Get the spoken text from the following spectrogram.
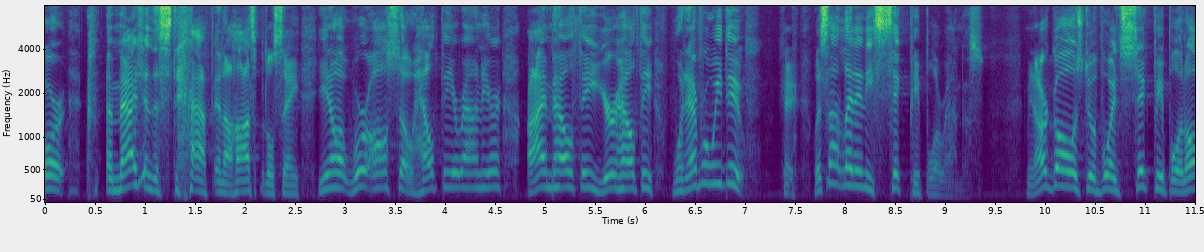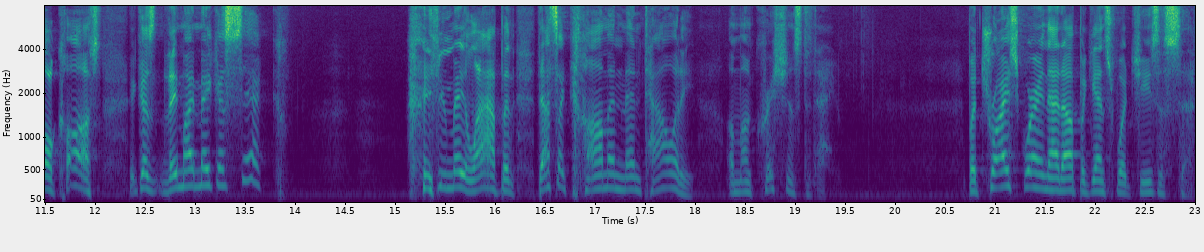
Or imagine the staff in a hospital saying, you know what, we're all so healthy around here. I'm healthy, you're healthy. Whatever we do, okay, let's not let any sick people around us. I mean, our goal is to avoid sick people at all costs because they might make us sick. you may laugh, but that's a common mentality among Christians today. But try squaring that up against what Jesus said.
